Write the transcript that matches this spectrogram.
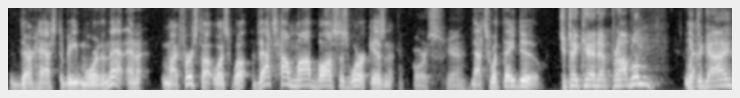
there has to be more than that. And my first thought was, well, that's how mob bosses work, isn't it? of course. Yeah. That's what they do. Did you take care of that problem with Yeah. the guy?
